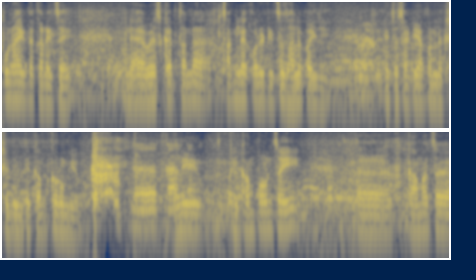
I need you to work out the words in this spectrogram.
पुन्हा एकदा करायचं आहे आणि यावेळेस करताना चांगल्या क्वालिटीचं झालं पाहिजे. याच्यासाठी आपण लक्ष देऊन ते कम करून घेऊ. आणि कंपाऊंडचाही कामाचा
